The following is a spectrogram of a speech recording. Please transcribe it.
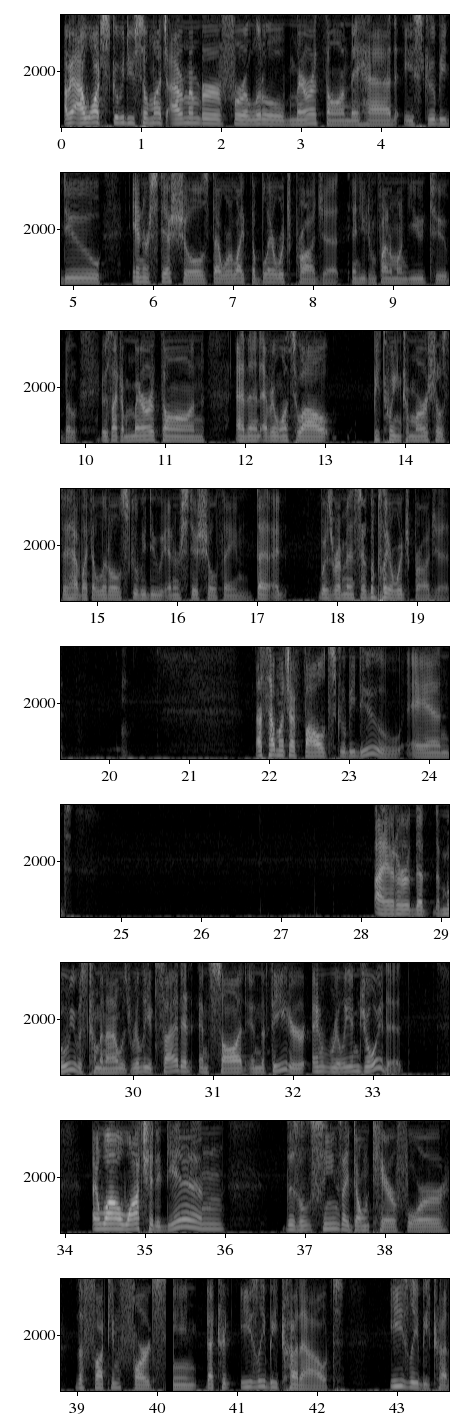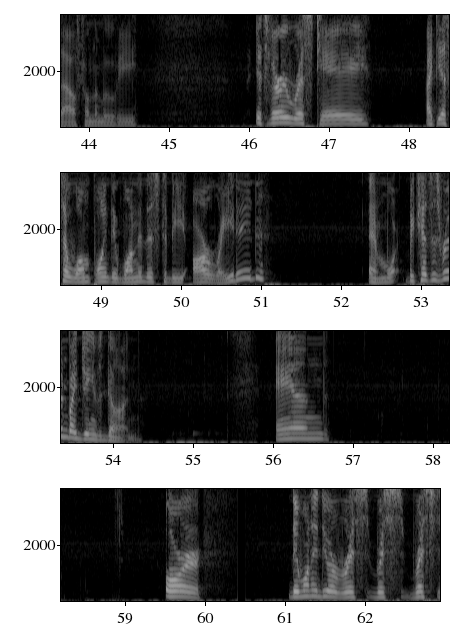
I mean, I watched Scooby-Doo so much. I remember for a little marathon, they had a Scooby-Doo interstitials that were like the Blair Witch Project, and you can find them on YouTube. But it was like a marathon, and then every once in a while, between commercials, they'd have like a little Scooby-Doo interstitial thing that uh, was reminiscent of the Blair Witch Project. That's how much I followed Scooby-Doo, and I had heard that the movie was coming out, was really excited, and saw it in the theater and really enjoyed it. And while I watch it again, there's scenes I don't care for. The fucking fart scene that could easily be cut out, easily be cut out from the movie. It's very risque. I guess at one point they wanted this to be R-rated, and more because it's written by James Gunn. And or they want to do a wrist wrist wrist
